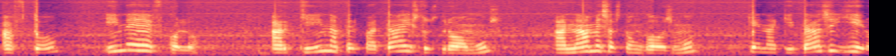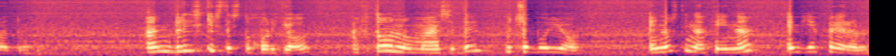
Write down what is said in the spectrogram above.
Αυτό είναι εύκολο. Αρκεί να περπατάει στους δρόμους, ανάμεσα στον κόσμο και να κοιτάζει γύρω του. Αν βρίσκεστε στο χωριό, αυτό ονομάζεται κουτσομπολιό, ενώ στην Αθήνα ενδιαφέρον.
